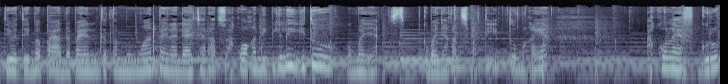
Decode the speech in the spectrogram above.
tiba-tiba pengen ada pengen ketemuan pengen ada acara terus aku akan dipilih gitu. Kebanyak kebanyakan seperti itu. Makanya aku live grup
